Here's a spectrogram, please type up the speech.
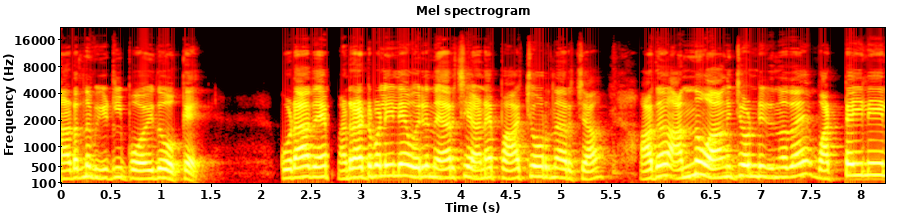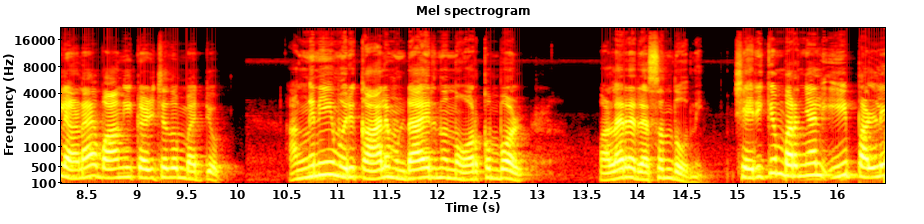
നടന്ന് വീട്ടിൽ പോയതും ഒക്കെ. കൂടാതെ മണ്ടറാട്ടുപള്ളിയിലെ ഒരു നേർച്ചയാണ് പാച്ചോർ നേർച്ച. അത് അന്ന് വാങ്ങിച്ചുകൊണ്ടിരുന്നത് വട്ടയിലയിലാണ് വാങ്ങിക്കഴിച്ചതും മറ്റും. അങ്ങനെയും ഒരു കാലമുണ്ടായിരുന്നെന്ന് ഓർക്കുമ്പോൾ വളരെ രസം തോന്നി. ശരിക്കും പറഞ്ഞാൽ ഈ പള്ളി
